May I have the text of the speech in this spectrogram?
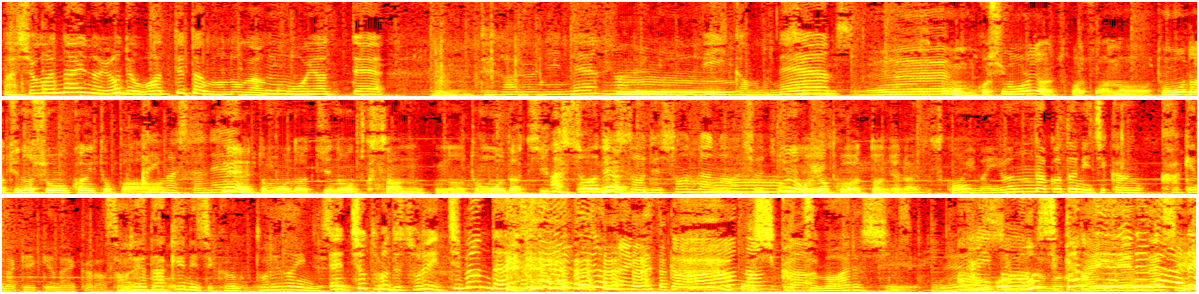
場所がないのよで終わってたものがこうやって手軽にね、いいかもね。ですでもね昔はあれじゃないですか？あの友達の紹介とか。ありましたね。友達の奥さんの友達とか、ね、あそうですそうです。そんなのはしょっちゅう。そういうのがよくあったんじゃないですか？今いろんなことに時間かけなきゃいけないからそれだけに時間取れないんですよ、えちょっと待ってそれ一番大事なやつじゃないですか？推し活もあるし、推し活やりながらね。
